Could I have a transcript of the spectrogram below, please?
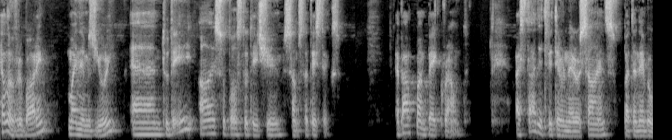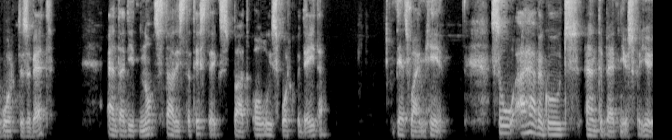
Hello, everybody. My name is Yuri, and today I'm supposed to teach you some statistics. About my background, I studied veterinary science, but I never worked as a vet, and I did not study statistics, but always work with data. That's why I'm here. So I have a good and a bad news for you.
